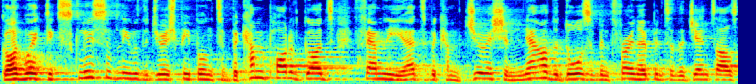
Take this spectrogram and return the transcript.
God worked exclusively with the Jewish people, and to become part of God's family, you had to become Jewish. And now the doors have been thrown open to the Gentiles.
